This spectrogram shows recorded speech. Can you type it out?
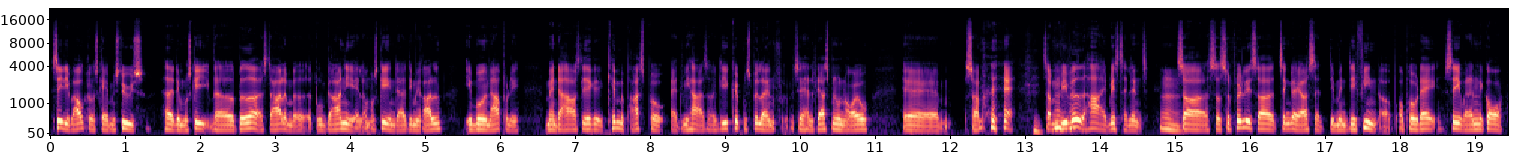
set i bagklodskabens lys, havde det måske været bedre at starte med Drugani, eller måske endda Demiral imod Napoli. Men der har også ligget et kæmpe pres på, at vi har altså lige købt en spiller ind til 70 millioner euro, øh, som, som vi ved har et vist talent. Mm. Så, så selvfølgelig så tænker jeg også, at det, men det er fint at, at prøve det af, se hvordan det går.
